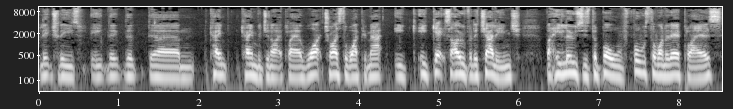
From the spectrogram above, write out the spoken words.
Literally, he, the, the, the um, Cambridge United player white, tries to wipe him out. He, he gets over the challenge, but he loses the ball, falls to one of their players.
